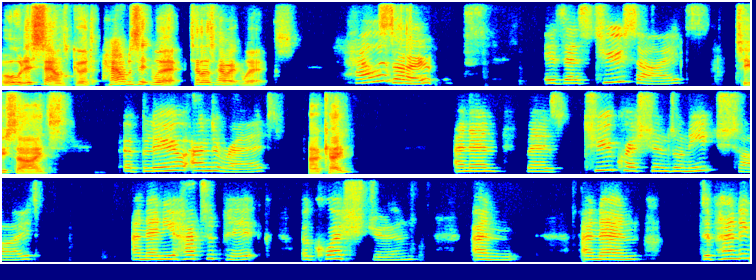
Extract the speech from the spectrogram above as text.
Oh, this sounds good. How does it work? Tell us how it works. How it So works is there's two sides, Two sides. a blue and a red, Okay. and then there's two questions on each side, and then you had to pick a question, and and then depending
